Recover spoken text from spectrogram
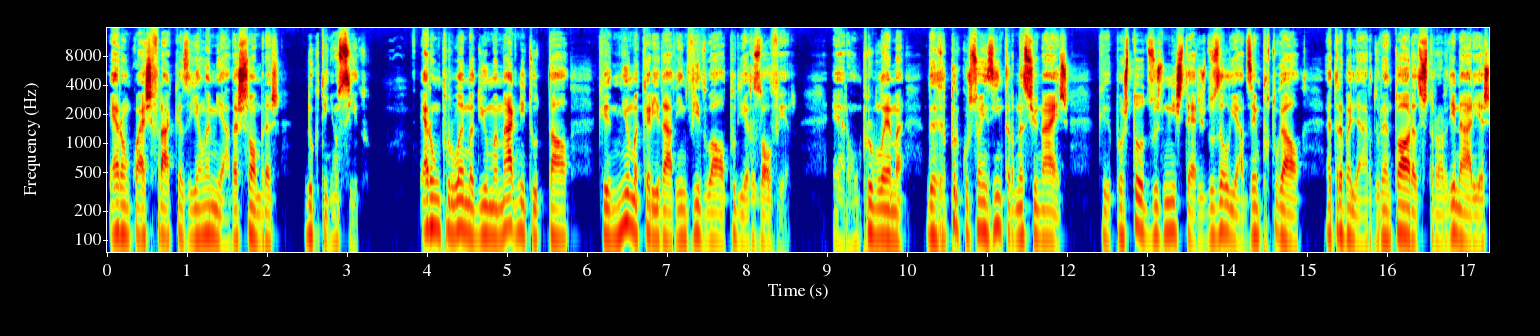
eram quais fracas e enlameadas sombras do que tinham sido. Era um problema de uma magnitude tal que nenhuma caridade individual podia resolver. Era um problema de repercussões internacionais que pôs todos os ministérios dos aliados em Portugal a trabalhar durante horas extraordinárias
